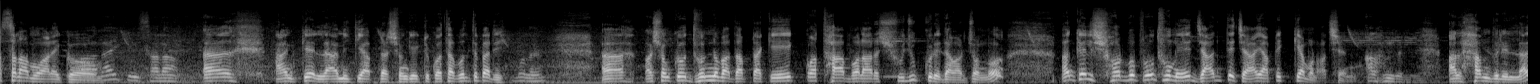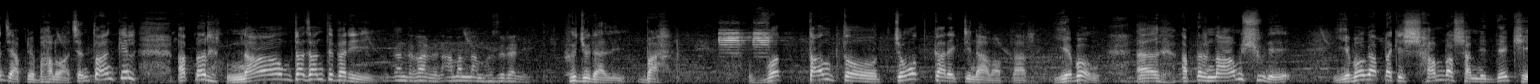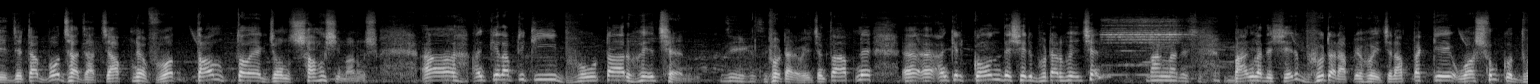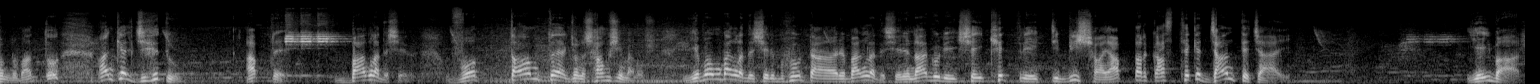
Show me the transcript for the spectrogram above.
আসসালামু আলাইকুম। ওয়ালাইকুম সালাম। আঙ্কেল আমি কি আপনার সঙ্গে একটু কথা বলতে পারি? বলেন। অসংখ্য ধন্যবাদ আপনাকে কথা বলার সুযোগ করে দেওয়ার জন্য। আঙ্কেল সর্বপ্রথমে জানতে চাই আপনি কেমন আছেন? আলহামদুলিল্লাহ। আলহামদুলিল্লাহ যে আপনি ভালো আছেন। তো আঙ্কেল আপনার নামটা জানতে পারি? জানতে পারবেন। আমার নাম হুজুর আলী। হুজুর আলী। বাহ! অত্যন্ত চমৎকার একটি নাম আপনার। এবং আপনার নাম শুনে এবং আপনাকে সামনাসামনি দেখে যেটা বোঝা যাচ্ছে আপনি অত্যন্ত একজন সাহসী মানুষ। আঙ্কেল আপনি কি ভোটার হয়েছেন? ভোটার হয়েছেন। তো আপনি আঙ্কেল কোন দেশের ভোটার হয়েছেন? বাংলাদেশে। বাংলাদেশের ভোটার আপনি হয়েছেন। আপনাকে অসংখ্য ধন্যবাদ। তো আঙ্কেল যেহেতু আপনি বাংলাদেশের। অত্যন্ত একজন সাহসী মানুষ। এবং বাংলাদেশের ভোটার বাংলাদেশের নাগরিক সেই ক্ষেত্রে একটি বিষয় আপনার কাছ থেকে জানতে চাই। এইবার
